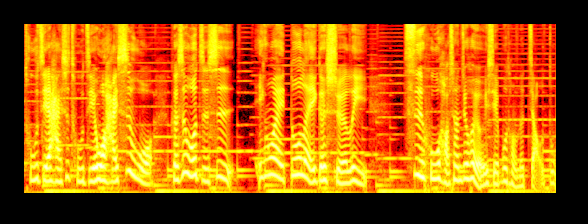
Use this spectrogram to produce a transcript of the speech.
图杰还是图杰，我还是我，可是我只是因为多了一个学历，似乎好像就会有一些不同的角度。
